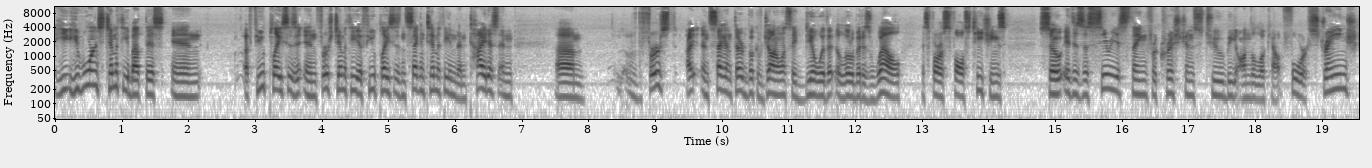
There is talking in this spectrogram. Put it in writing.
he, he warns timothy about this in a few places in first timothy a few places in second timothy and then titus and um, the first and second third book of john once they deal with it a little bit as well as far as false teachings so it is a serious thing for Christians to be on the lookout for. Strange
